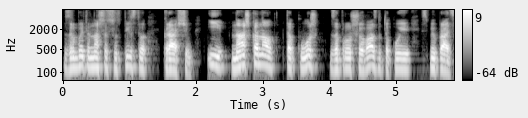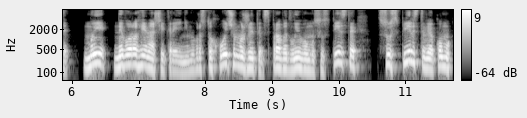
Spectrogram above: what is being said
зробити наше суспільство кращим. І наш канал також запрошує вас до такої співпраці. Ми не вороги нашій країні. Ми просто хочемо жити в справедливому суспільстві, в суспільстві, в якому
